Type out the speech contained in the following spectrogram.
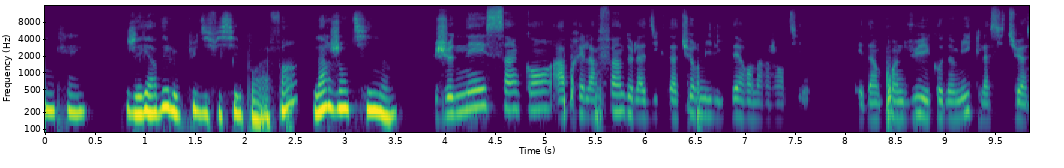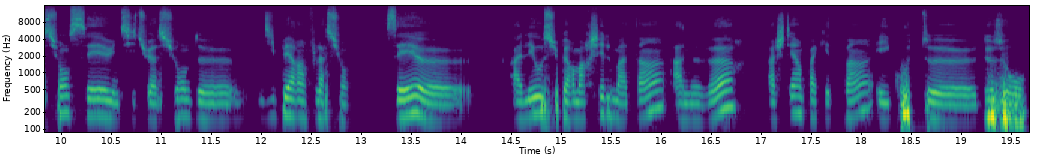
Ok. J'ai gardé le plus difficile pour la fin, l'Argentine. Je nais cinq ans après la fin de la dictature militaire en Argentine. Et d'un point de vue économique, la situation, c'est une situation de d'hyperinflation. C'est euh, aller au supermarché le matin à 9 heures, acheter un paquet de pain et il coûte euh, 2 euros.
